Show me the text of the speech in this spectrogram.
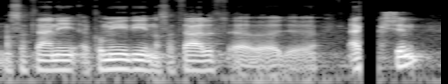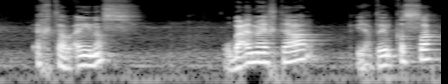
النص الثاني كوميدي النص الثالث آه، أكشن. اختر أي نص وبعد ما يختار يعطيه القصة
